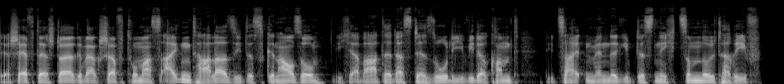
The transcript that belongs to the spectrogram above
Der Chef der Steuergewerkschaft Thomas Eigenthaler sieht es genauso. Ich erwarte, dass der Soli wiederkommt. Die Zeitenwende gibt es nicht zum Nulltarif.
